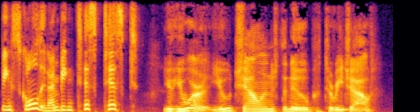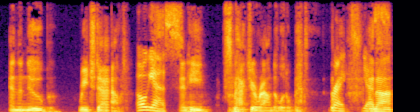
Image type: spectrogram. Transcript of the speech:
being scolded. I'm being tisk tisked. You you were you challenged the noob to reach out, and the noob reached out, Oh yes, and he smacked you around a little bit. right. Yes. And uh,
